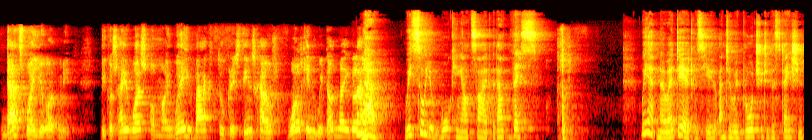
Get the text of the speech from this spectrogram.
That's why you got me. Because I was on my way back to Christine's house walking without my glasses. No, we saw you walking outside without this. We had no idea it was you until we brought you to the station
